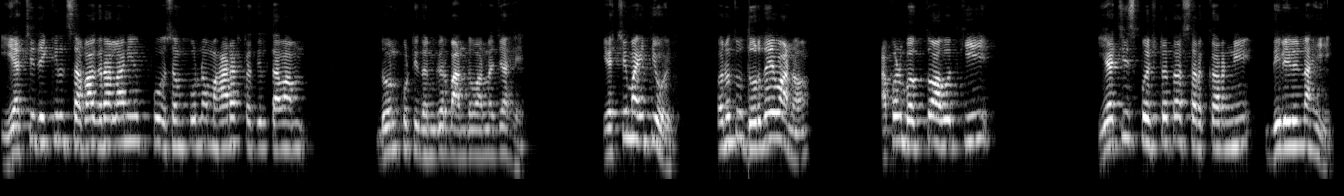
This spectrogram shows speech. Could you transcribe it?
याची देखील सभागृहाला आणि संपूर्ण महाराष्ट्रातील तमाम दोन कोटी धनगर बांधवांना जे आहे याची माहिती होईल परंतु दुर्दैवानं आपण बघतो आहोत की याची स्पष्टता सरकारने दिलेली नाही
